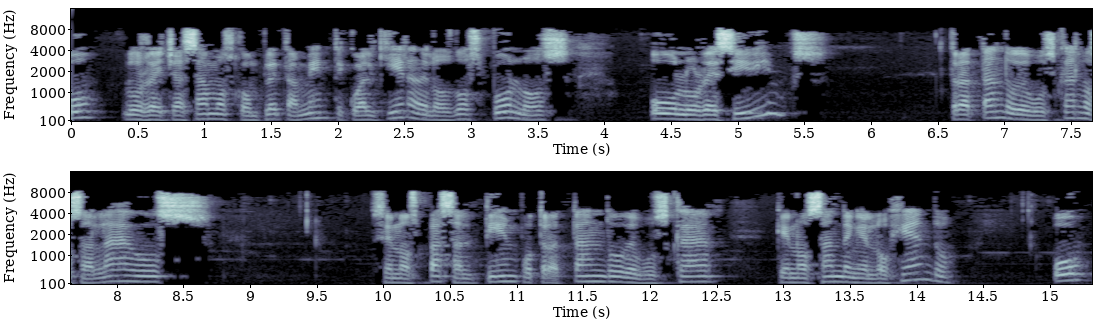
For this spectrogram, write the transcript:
o lo rechazamos completamente, cualquiera de los dos polos, o lo recibimos, tratando de buscar los halagos, se nos pasa el tiempo tratando de buscar que nos anden elogiando, o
